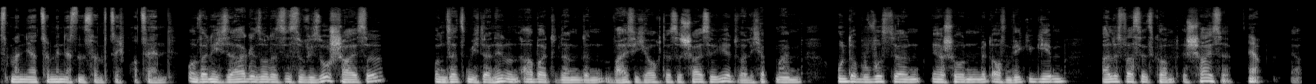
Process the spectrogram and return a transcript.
Ist man ja zumindest 50 Prozent. Und wenn ich sage, so, das ist sowieso scheiße und setze mich dann hin und arbeite, dann, dann weiß ich auch, dass es scheiße wird, weil ich habe meinem Unterbewusstsein ja schon mit auf den Weg gegeben, alles, was jetzt kommt, ist scheiße. Ja. ja.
